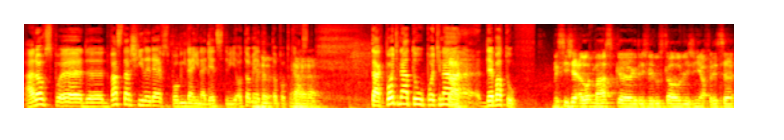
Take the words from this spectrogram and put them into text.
ano vzpo- eh, dva starší lidé vzpomínají na dětství, o tom je tento podcast. tak pojď na tu, pojď na tak. debatu. Myslíš, že Elon Musk, eh, když vyrůstal v Jižní Africe,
